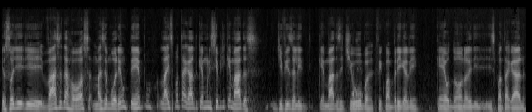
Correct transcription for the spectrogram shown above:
Eu sou de, de Vaza da Roça, mas eu morei um tempo lá em Espantagado, que é município de Queimadas. Divisa ali Queimadas e Tiúba, que fica uma briga ali. Quem é o dono ali de, de Espantagado.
